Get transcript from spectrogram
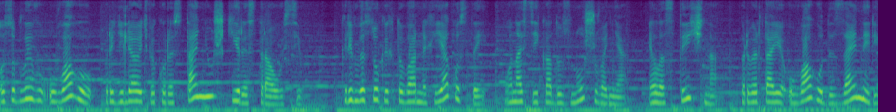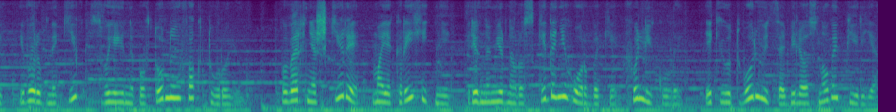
Особливу увагу приділяють використанню шкіри страусів. Крім високих товарних якостей, вона стійка до зношування, еластична, привертає увагу дизайнерів і виробників своєю неповторною фактурою. Поверхня шкіри має крихітні, рівномірно розкидані горбики, фолікули, які утворюються біля основи пір'я.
